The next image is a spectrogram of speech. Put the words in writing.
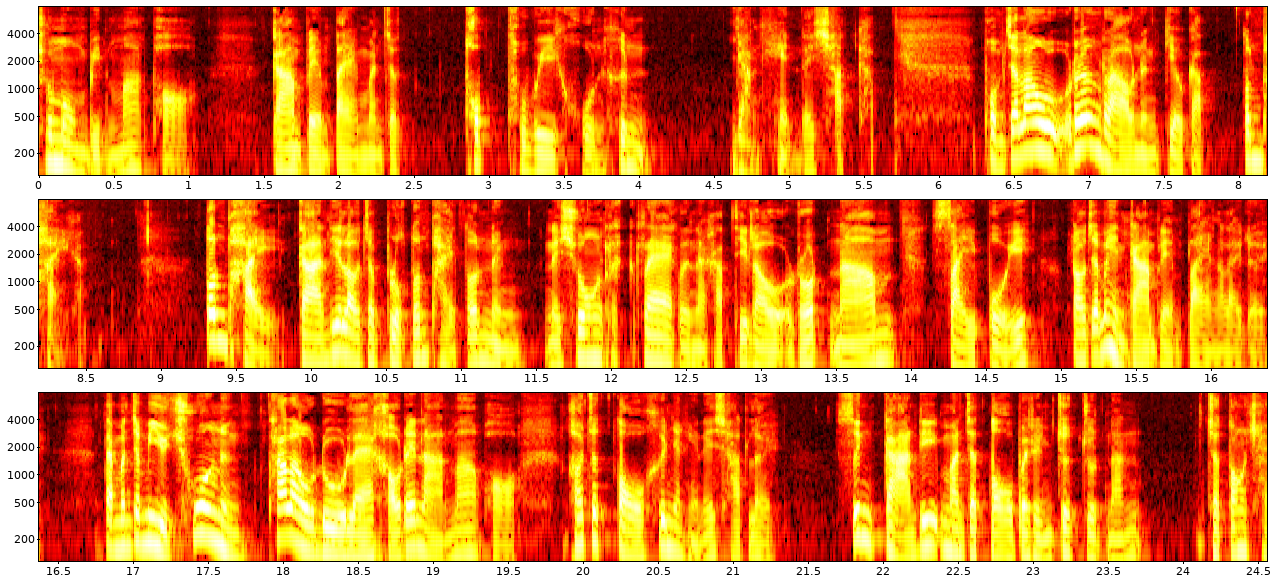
ชั่วโมงบินมากพอ การเปลี่ยนแปลงมันจะ ทบทวีคูณขึ้นอย่างเห็นได้ชัดครับ ผมจะเล่าเรื่องราวหนึ่งเกี่ยวกับต้นไผ่ครับ ต้นไผ่การที่เราจะปลูกต้นไผ่ต้นหนึ่งในช่วงแรกๆเลยนะครับ ที่เรารดน้ำใส่ปุ๋ย เราจะไม่เห็นการเปลี่ยนแปลงอะไรเลย แต่มันจะมีอยู่ช่วงหนึ่งถ้าเราดูแลเขาได้นานมากพอ เขาจะโตขึ้นอย่างเห็นได้ชัดเลย ซึ่งการที่มันจะโตไปถึงจุดๆนั้น จะต้องใช้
